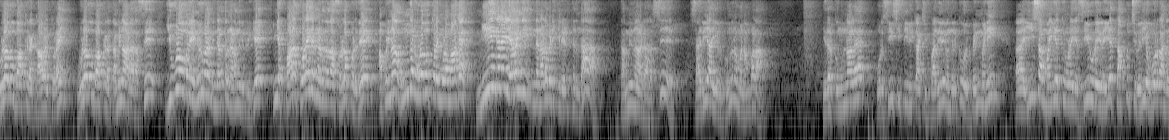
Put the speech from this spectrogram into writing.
உளவு பார்க்கிற காவல்துறை உளவு பார்க்கிற தமிழ்நாடு அரசு இவ்வளவு பெரிய நிறுவனம் இந்த இடத்துல நடந்துகிட்டு இருக்கு. இங்க பல கொலைகள் நடந்ததா சொல்லப்படுது. அப்படின்னா உங்கள் உளவுத்துறை மூலமாக நீங்களே இறங்கி இந்த நடவடிக்கையில் எடுத்திருந்தா தமிழ்நாடு அரசு சரியா இருக்கும்னு நம்ம நம்பலாம். இதற்கு முன்னால ஒரு சிசிடிவி காட்சி பதிவே வந்திருக்கு. ஒரு பெண்மணி ஈசா மையத்தினுடைய சீருடையிலேயே தப்பிச்சு வெளியே ஓடுறாங்க.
